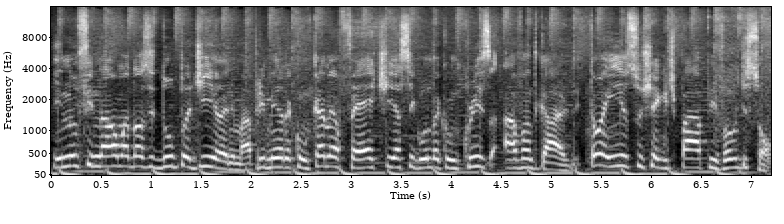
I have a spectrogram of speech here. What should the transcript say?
e no final uma dose dupla de Anima. A primeira com Camel Fat e a segunda com Chris Avantgarde. Então é isso, chega de papo e vamos de som.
